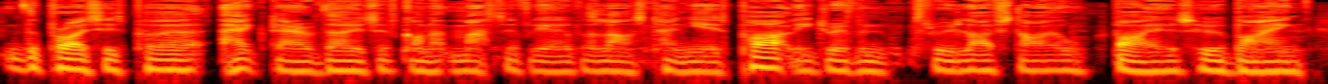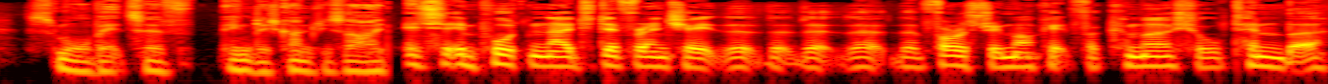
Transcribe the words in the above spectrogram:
the prices per hectare of those have gone up massively over the last 10 years, partly driven through lifestyle buyers who are buying small bits of English countryside. It's important now to differentiate the, the, the, the, forestry market for commercial timber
